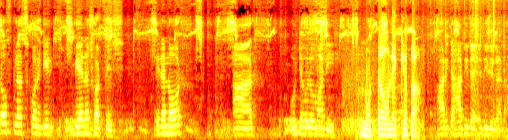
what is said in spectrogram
টপ ক্লাস কোয়ালিটির বিয়ানা শর্ট পিস এটা নর। আর ওইটা হলো মাদি। নটটা অনেক খেপা। হাড়িতে হাতি দেয় দিতে দেয় না।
